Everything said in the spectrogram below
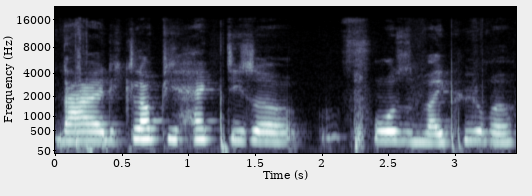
Nein, ich glaube, die hackt diese Frozen Valkyrie.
